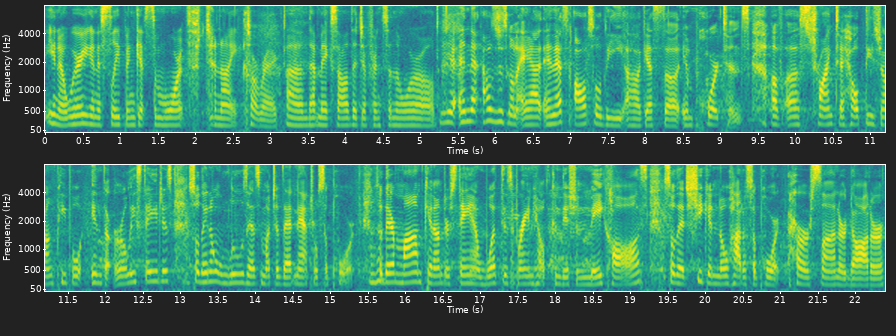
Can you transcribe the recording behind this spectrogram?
you know, where you going to sleep and get some warmth tonight? Correct. Um, that makes all the difference in the world. Yeah, and that, I was just going to add, and that's also the, uh, I guess, the importance of us trying to help these young people in the early stages so they don't lose as much of that natural support. Mm-hmm. So their mom can understand what this brain health condition may cause so that she can know how to support her son or daughter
